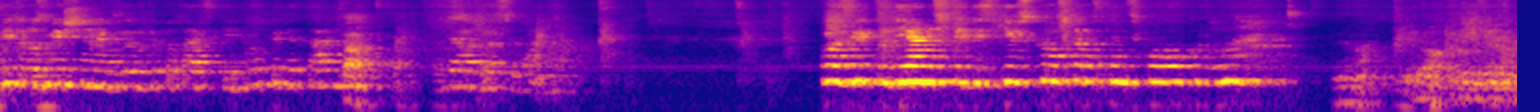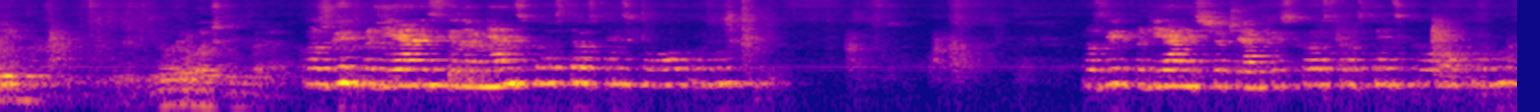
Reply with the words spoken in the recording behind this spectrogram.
Звіт розміщений в в депутатській групі детально Так, для опрацювання. Про Про діяльність Підісківського старостинського округу. Про звіт про діяльність Ілемнянського старостинського округу. Про звіт про діяльність Шевченківського старостинського округу.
